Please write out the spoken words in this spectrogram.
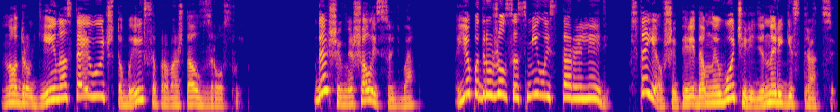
но другие настаивают, чтобы их сопровождал взрослый. Дальше вмешалась судьба. Я подружился с милой старой леди, стоявшей передо мной в очереди на регистрацию.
